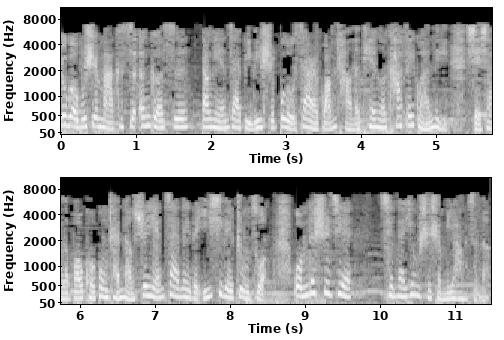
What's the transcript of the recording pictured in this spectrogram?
如果不是马克思恩格斯当年在比利时布鲁塞尔广场的天鹅咖啡馆里写下了包括《共产党宣言》在内的一系列著作，我们的世界现在又是什么样子呢？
